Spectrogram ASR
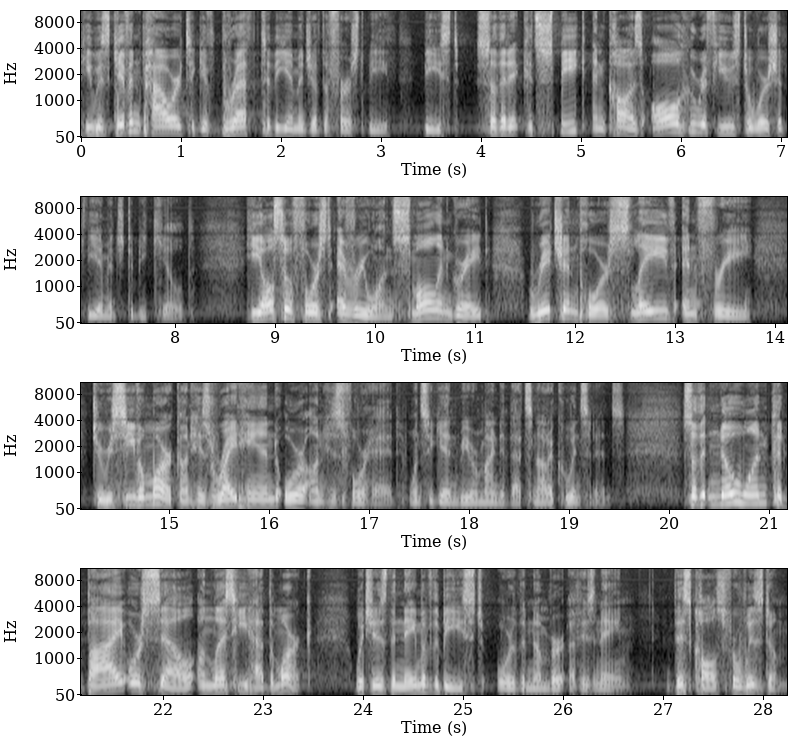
He was given power to give breath to the image of the first beast so that it could speak and cause all who refused to worship the image to be killed. He also forced everyone, small and great, rich and poor, slave and free, to receive a mark on his right hand or on his forehead. Once again, be reminded that's not a coincidence. So that no one could buy or sell unless he had the mark, which is the name of the beast or the number of his name. This calls for wisdom.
